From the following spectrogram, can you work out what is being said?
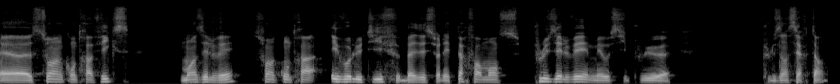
Euh, soit un contrat fixe moins élevé, soit un contrat évolutif basé sur des performances plus élevées mais aussi plus euh, plus incertain.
